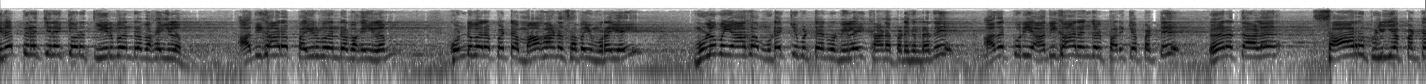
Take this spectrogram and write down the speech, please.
இனப்பிரச்சினைக்கு ஒரு தீர்வு என்ற வகையிலும் அதிகார பகிர்வு என்ற வகையிலும் கொண்டு வரப்பட்ட மாகாண சபை முறையை முழுமையாக முடக்கிவிட்ட ஒரு நிலை காணப்படுகின்றது. அதற்குரிய அதிகாரங்கள் பறிக்கப்பட்டு ஏறத்தாழ சாறு பிழியப்பட்ட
